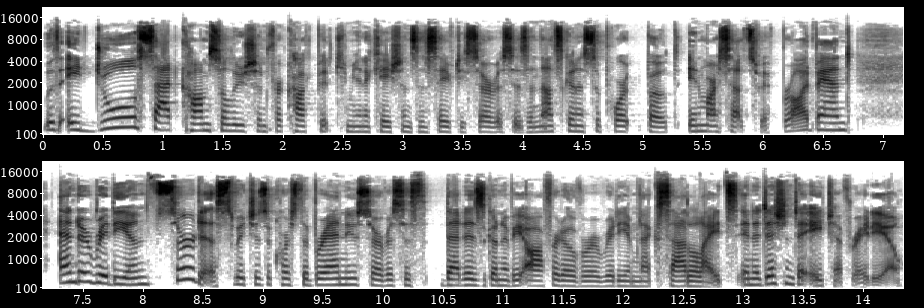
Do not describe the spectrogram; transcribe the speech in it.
with a dual SATCOM solution for cockpit communications and safety services, and that's going to support both Inmarsat SwiftBroadband and Iridium Certus, which is, of course, the brand new services that is going to be offered over Iridium NEXT satellites, in addition to HF radio.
